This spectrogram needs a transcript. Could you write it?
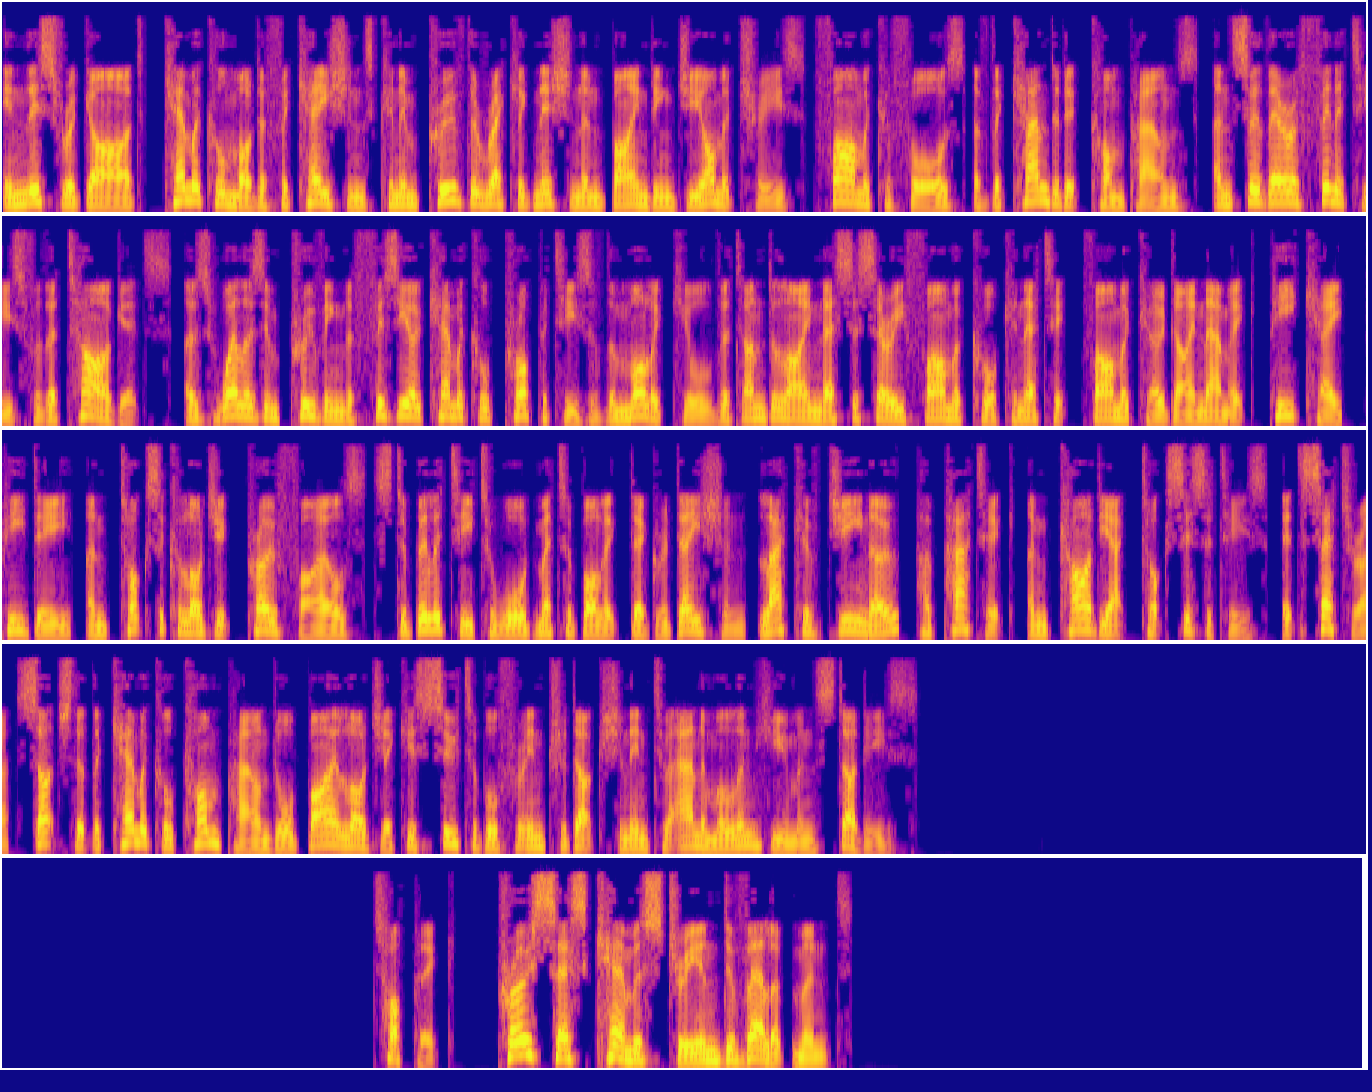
In this regard, chemical modifications can improve the recognition and binding geometries pharmacophores of the candidate compounds, and so their affinities for the targets, as well as improving the physiochemical properties of the molecule that underlie necessary pharmacokinetic, pharmacodynamic PK, PD, and toxicologic profiles stability toward metabolic degradation, lack of geno, hepatic, and cardiac toxicities, etc. such that the chemical compound or biologic is suitable for introduction into animal and human studies. Topic: Process chemistry and development.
